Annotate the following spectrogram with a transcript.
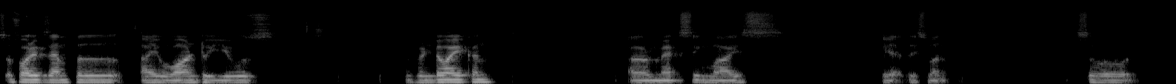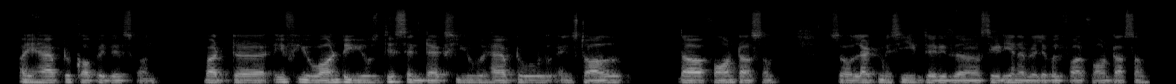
So for example, I want to use window icon or maximize, yeah, this one. So I have to copy this one. But uh, if you want to use this syntax, you have to install the font awesome. So let me see if there is a CDN available for font awesome.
